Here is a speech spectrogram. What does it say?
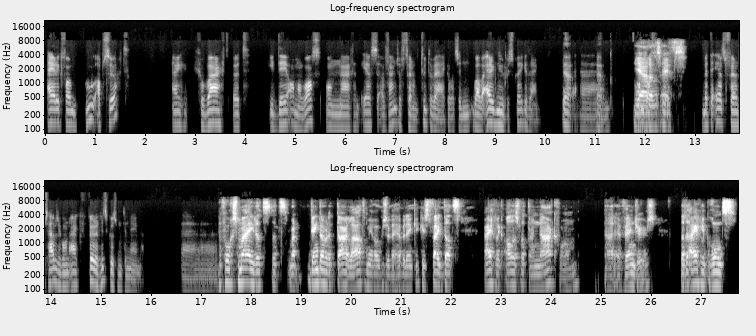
Eigenlijk van hoe absurd en gewaagd het idee allemaal was om naar een eerste Avengers film toe te werken, wat, ze, wat we eigenlijk nu bespreken zijn. Ja, Ehm, ja. Ja, dat dus echt. Met de eerste films hebben ze gewoon eigenlijk veel risico's moeten nemen. Ehm, En volgens mij, dat, dat, maar ik denk dat we het daar later meer over zullen hebben, denk ik, is het feit dat eigenlijk alles wat daarna kwam, na de Avengers, dat het eigenlijk rond,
